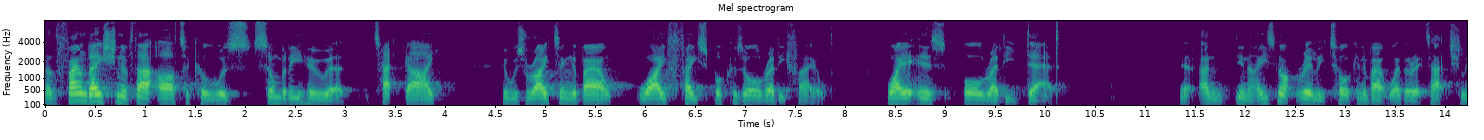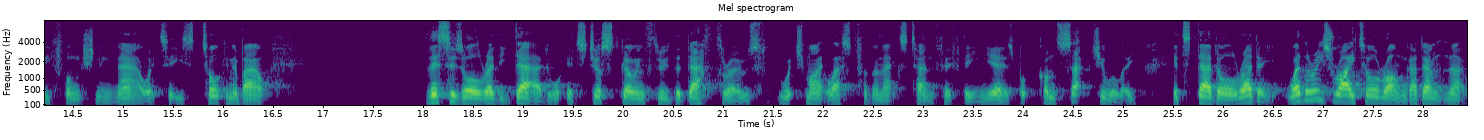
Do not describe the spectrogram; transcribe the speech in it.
Now, the foundation of that article was somebody who, uh, tech guy who was writing about why Facebook has already failed. why it is already dead. And, you know, he's not really talking about whether it's actually functioning now. It's, he's talking about this is already dead. It's just going through the death throes, which might last for the next 10, 15 years. But conceptually, it's dead already. Whether he's right or wrong, I don't know.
